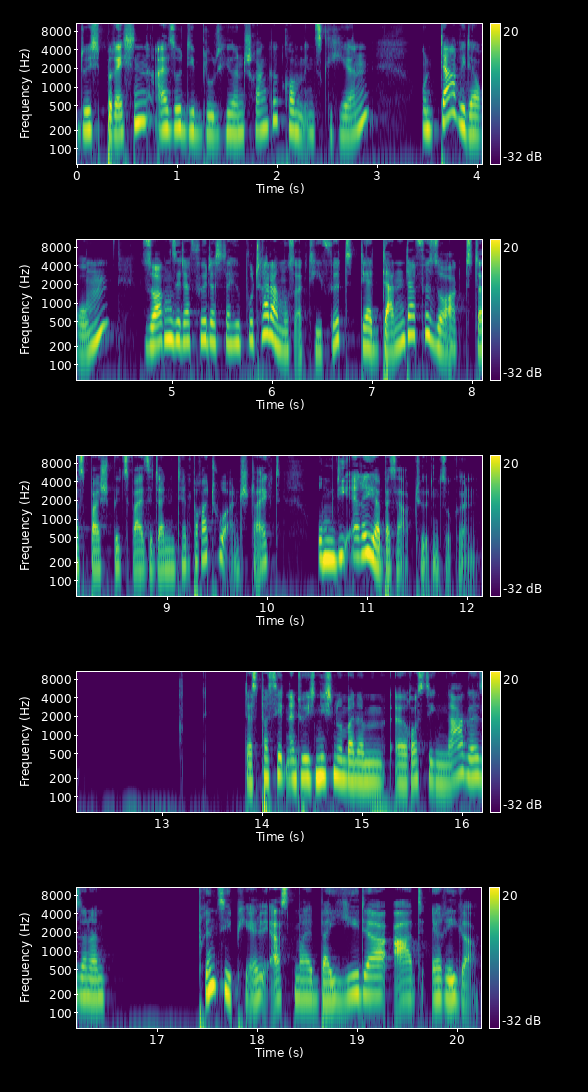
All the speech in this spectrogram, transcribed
durchbrechen also die Blut-Hirn-Schranke, kommen ins Gehirn und da wiederum sorgen sie dafür, dass der Hypothalamus aktiv wird, der dann dafür sorgt, dass beispielsweise deine Temperatur ansteigt, um die Erreger besser abtöten zu können. Das passiert natürlich nicht nur bei einem äh, rostigen Nagel, sondern prinzipiell erstmal bei jeder Art Erreger.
